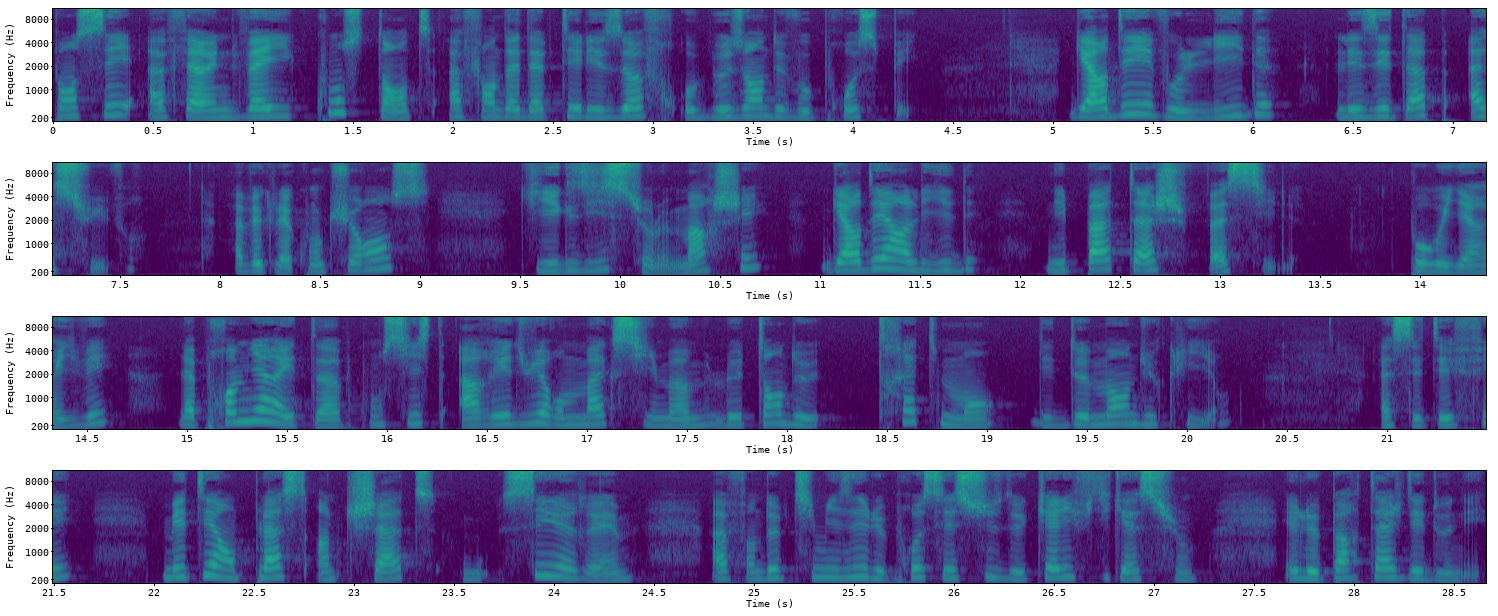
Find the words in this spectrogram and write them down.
pensez à faire une veille constante afin d'adapter les offres aux besoins de vos prospects. Gardez vos leads, les étapes à suivre. Avec la concurrence qui existe sur le marché, garder un lead n'est pas tâche facile. Pour y arriver, la première étape consiste à réduire au maximum le temps de traitement des demandes du client. À cet effet, mettez en place un chat ou CRM afin d'optimiser le processus de qualification et le partage des données.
